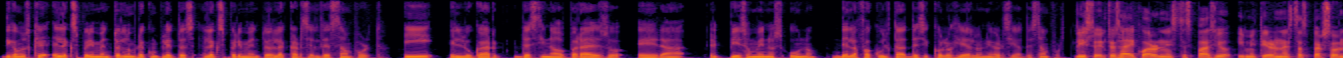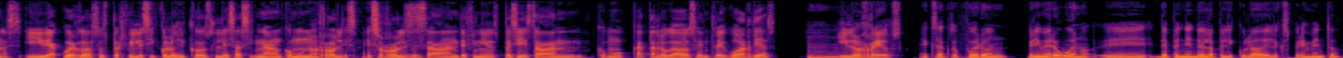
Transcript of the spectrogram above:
Digamos que el experimento, el nombre completo es el experimento de la cárcel de Stanford y el lugar destinado para eso era el piso menos uno de la Facultad de Psicología de la Universidad de Stanford. Listo, entonces adecuaron este espacio y metieron a estas personas y de acuerdo a sus perfiles psicológicos les asignaron como unos roles. Esos roles estaban definidos, pues sí, estaban como catalogados entre guardias y los reos. Exacto, fueron, primero, bueno, eh, dependiendo de la película o del experimento,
